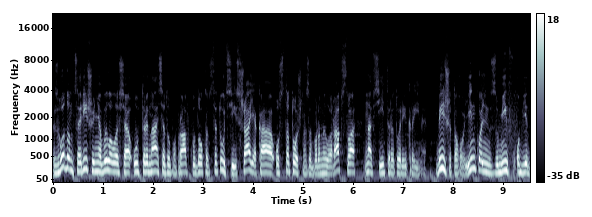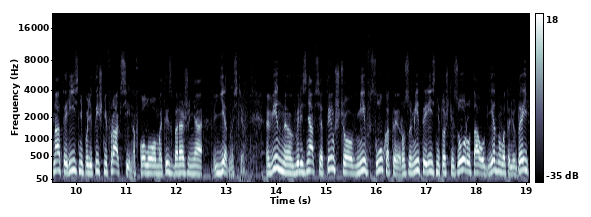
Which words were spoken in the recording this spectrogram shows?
Згодом це рішення вилилося у 13-ту поправку до конституції США, яка остаточно заборонила рабство на всій території країни. Більше того, Лінкольн зумів об'єднати різні політичні фракції навколо мети збереження єдності. Він е, вирізнявся тим, що вмів слухати, розуміти різні точки зору та об'єднувати людей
